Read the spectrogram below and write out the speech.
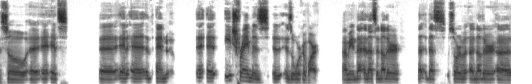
so uh, it, it's, uh, it, uh, and it, it, each frame is, is a work of art. I mean, that, that's another, that's sort of another, uh,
